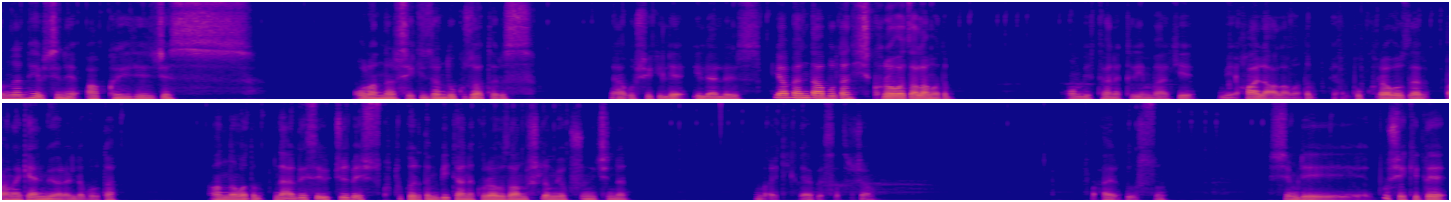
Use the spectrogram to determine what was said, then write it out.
Bunların hepsini upgrade edeceğiz. Olanları 8'den 9'a atarız. Ya bu şekilde ilerleriz. Ya ben daha buradan hiç krovaz alamadım. 11 tane kırayım belki. Hala alamadım. Yani bu kravazlar bana gelmiyor herhalde burada. Anlamadım. Neredeyse 300-500 kutu kırdım. Bir tane kravaz almışlığım yok şunun içinden. Lighting'ler de satacağım. Fire dursun. Şimdi bu şekilde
